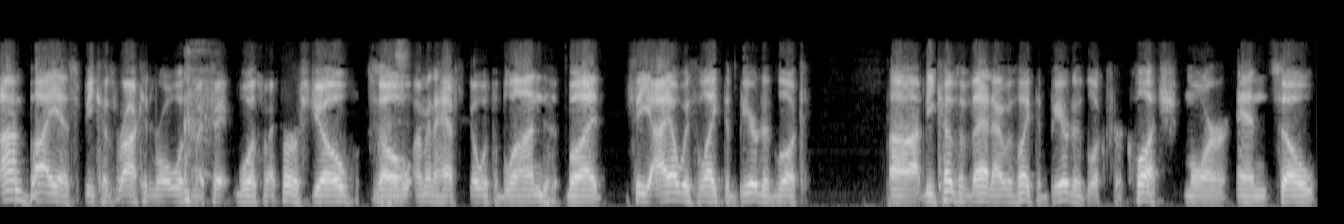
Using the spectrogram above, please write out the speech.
I'm biased because rock and roll was my fa- was my first Joe, so Nice. I'm gonna have to go with the blonde. But see, I always liked the bearded look. Uh, because of that, I was like the bearded look for Clutch more, and so,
